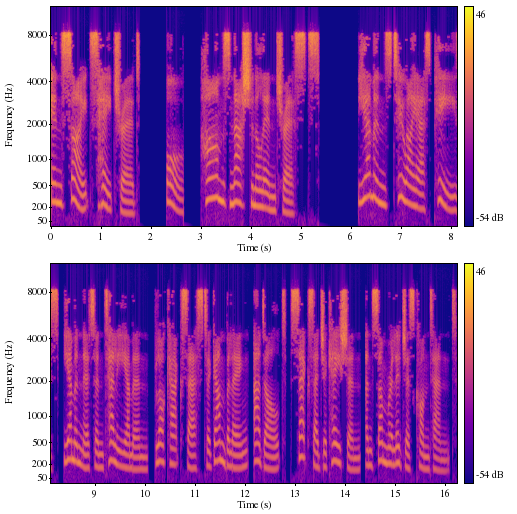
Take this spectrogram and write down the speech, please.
incites hatred or harms national interests. Yemen's two ISPs, Yemennet and Tele-Yemen, block access to gambling, adult, sex education, and some religious content.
